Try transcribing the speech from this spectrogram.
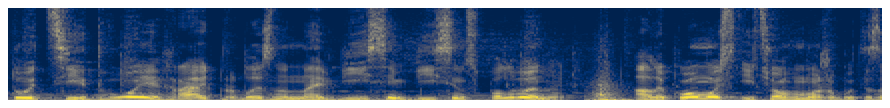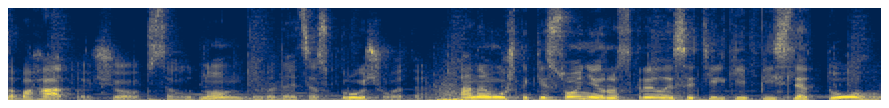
то ці двоє грають приблизно на 8-8,5. Але комусь і цього може бути забагато, що все одно доведеться скручувати. А навушники Sony розкрилися тільки після того,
